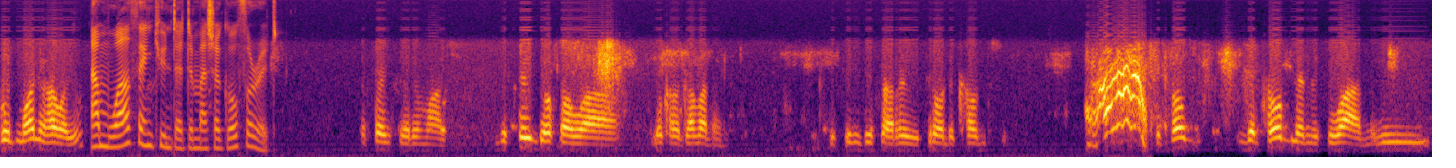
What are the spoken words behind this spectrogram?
Good morning, how are you? I'm well, thank you, Ndate Masha. Go for it. Thanks very much. The state of our local government is in disarray throughout the country. The, the problem is one, we,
